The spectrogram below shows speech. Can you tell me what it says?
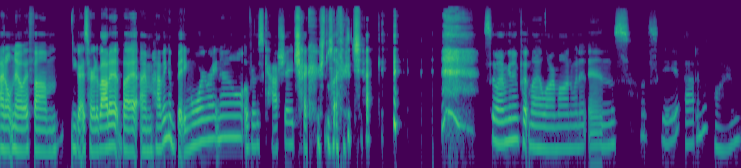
I don't know if um you guys heard about it, but I'm having a bidding war right now over this cachet checkered leather jacket. So I'm gonna put my alarm on when it ends. Let's see, add an alarm.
